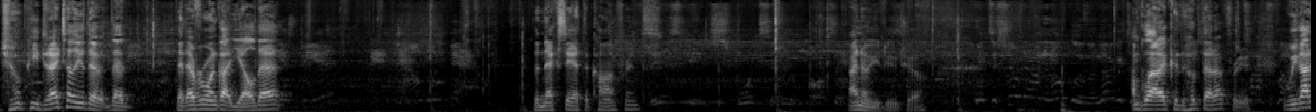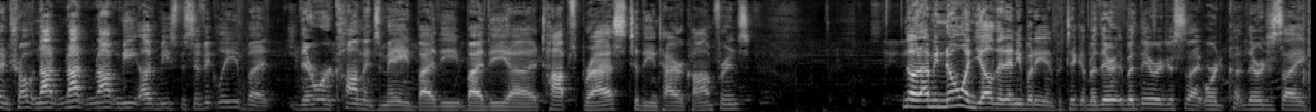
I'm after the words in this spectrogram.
Joe P, did I tell you that that that everyone got yelled at the next day at the conference? I know you do, Joe. I'm glad I could hook that up for you. We got in trouble, not not not me uh, me specifically, but there were comments made by the by the uh, Topps brass to the entire conference. No, I mean no one yelled at anybody in particular, but they but they were just like, or they were just like,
